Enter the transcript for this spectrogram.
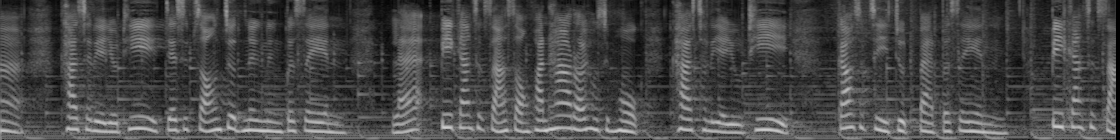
2565 ค่าเฉลี่ยอยู่ที่ 72.11% และปีการศึกษา 2566 ค่าเฉลี่ยอยู่ที่ 94.8%ปีการศึกษา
